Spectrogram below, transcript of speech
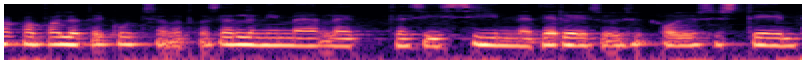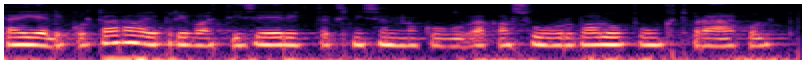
väga palju tegutsevad ka selle nimel, et siis siinne tervishoiusüsteem täielikult ära ei privatiseeritaks, mis on nagu väga suur valupunkt praegult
